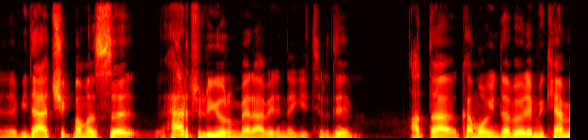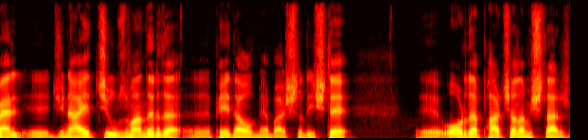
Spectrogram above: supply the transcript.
e, bir daha çıkmaması her türlü yorum beraberinde getirdi. Hatta kamuoyunda böyle mükemmel e, cinayetçi uzmanları da e, peyda olmaya başladı. İşte orada parçalamışlar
